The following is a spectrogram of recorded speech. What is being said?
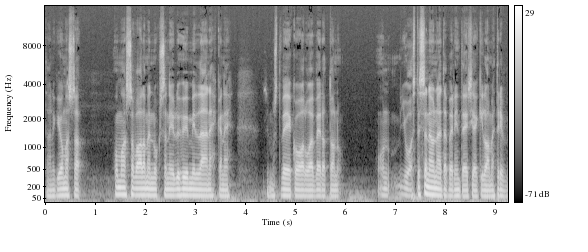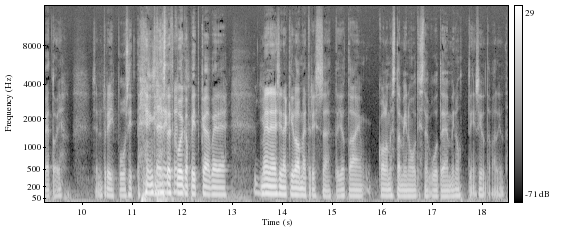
Tai ainakin omassa, omassa valmennuksessa niin lyhyimmillään ehkä ne semmoiset VK-alueen vedot on, on juostessa ne on näitä perinteisiä kilometrin vetoja. Se nyt riippuu sitten henkilöstä, että kuinka pitkään menee, menee siinä kilometrissä, että jotain kolmesta minuutista kuuteen minuuttiin siltä väliltä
